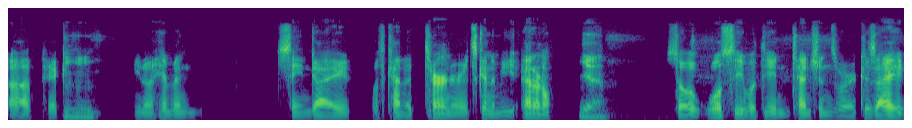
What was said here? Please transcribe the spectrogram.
uh, pick. hmm You know, him and same guy with kind of Turner. It's going to be. I don't know. yeah. So we'll see what the intentions were because I,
